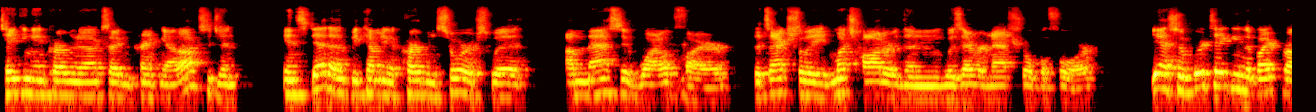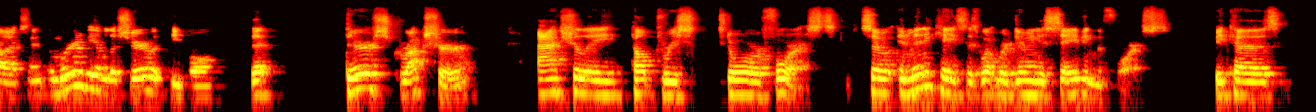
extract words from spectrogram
taking in carbon dioxide and cranking out oxygen instead of becoming a carbon source with a massive wildfire that's actually much hotter than was ever natural before. Yeah, so we're taking the byproducts and, and we're going to be able to share with people that their structure actually helped restore forests. So, in many cases, what we're doing is saving the forests because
